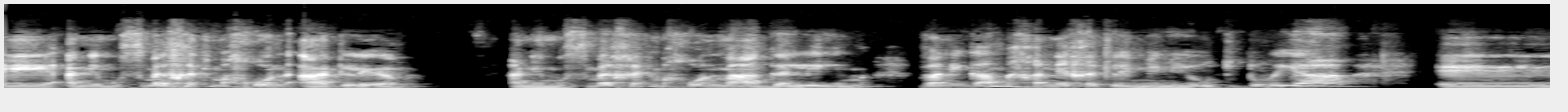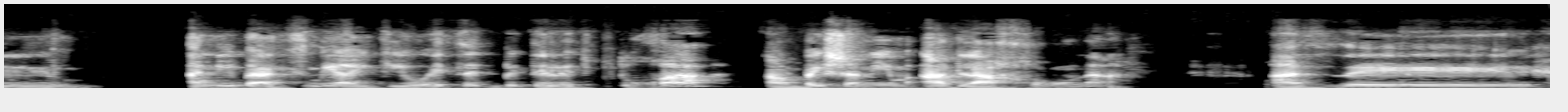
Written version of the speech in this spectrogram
אה, אני מוסמכת מכון אדלר, אני מוסמכת מכון מעגלים, ואני גם מחנכת למיניות בריאה. אה, אני בעצמי הייתי יועצת בדלת פתוחה הרבה שנים עד לאחרונה. אז, אה,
